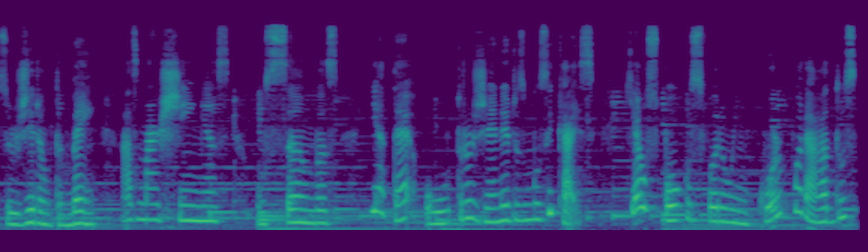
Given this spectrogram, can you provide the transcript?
Surgiram também as marchinhas, os sambas e até outros gêneros musicais, que aos poucos foram incorporados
